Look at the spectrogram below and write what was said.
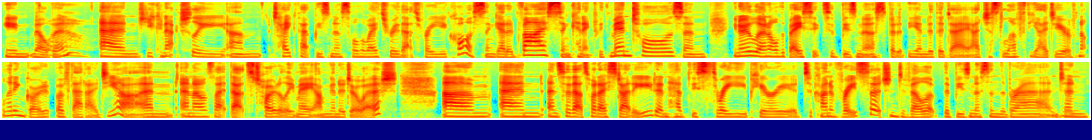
in Melbourne and you can actually um, take that business all the way through that three year course and get advice and connect with mentors and you know learn all the basics of business. But at the end of the day I just love the idea of not letting go of that idea. And and I was like that's totally me. I'm going to do it. Um, and and so that's what I studied and had this three year period to kind of research and develop the business and the brand and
